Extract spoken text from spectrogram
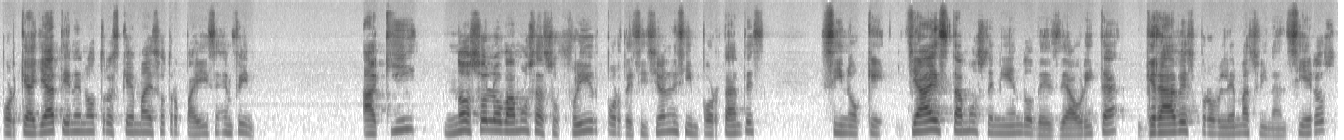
Porque allá tienen otro esquema, es otro país, en fin. Aquí no solo vamos a sufrir por decisiones importantes, sino que ya estamos teniendo desde ahorita graves problemas financieros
